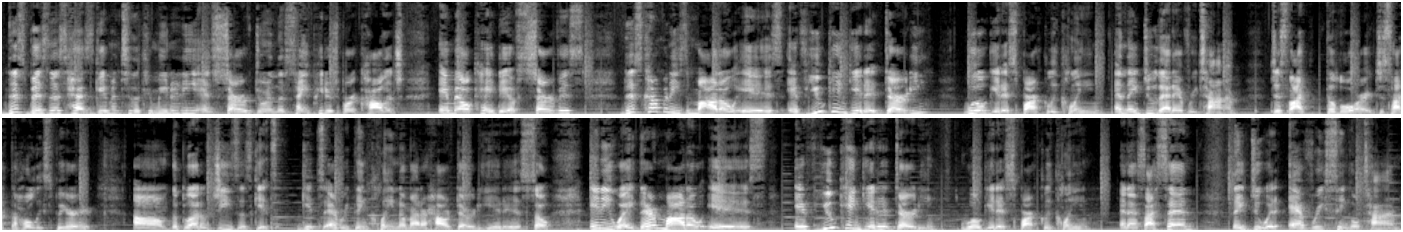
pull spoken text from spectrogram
this business has given to the community and served during the St. Petersburg College MLK Day of Service. This company's motto is if you can get it dirty, we'll get it sparkly clean. And they do that every time, just like the Lord, just like the Holy Spirit. Um, the blood of Jesus gets gets everything clean no matter how dirty it is. So anyway, their motto is if you can get it dirty, we'll get it sparkly clean. And as I said, they do it every single time.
